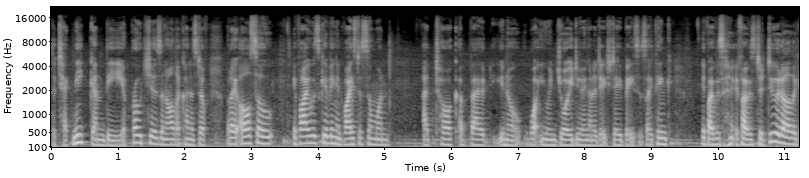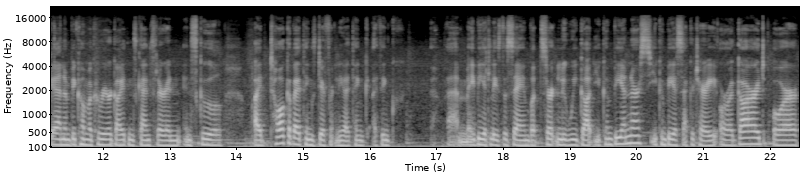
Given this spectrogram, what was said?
the technique and the approaches and all that kind of stuff. But I also, if I was giving advice to someone, I'd talk about you know what you enjoy doing on a day to day basis. I think if I was if I was to do it all again and become a career guidance counselor in in school, I'd talk about things differently. I think I think. Um, maybe at least the same, but certainly we got you can be a nurse, you can be a secretary or a guard or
